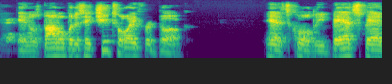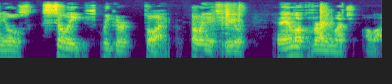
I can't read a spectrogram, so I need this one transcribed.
Jack Daniels bottle, but it's a chew toy for a dog. And it's called the Bad Spaniels Silly Squeaker Toy. I'm showing it to you, and they look very much alike.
